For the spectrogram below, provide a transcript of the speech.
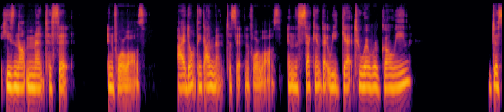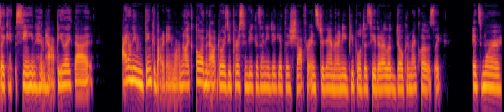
He's not meant to sit in four walls. I don't think I'm meant to sit in four walls. And the second that we get to where we're going, just like seeing him happy like that, I don't even think about it anymore. I'm not like, oh, I'm an outdoorsy person because I need to get this shot for Instagram and I need people to see that I look dope in my clothes. Like, it's more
